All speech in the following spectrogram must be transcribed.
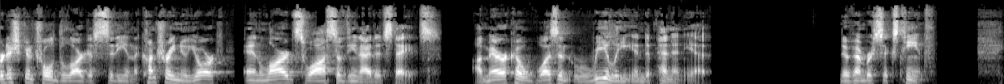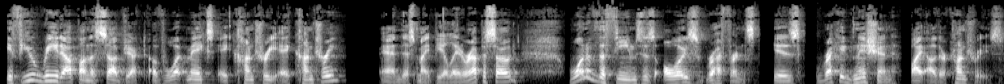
British controlled the largest city in the country, New York, and large swaths of the United States. America wasn't really independent yet. November 16th. If you read up on the subject of what makes a country a country, and this might be a later episode, one of the themes is always referenced is recognition by other countries.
